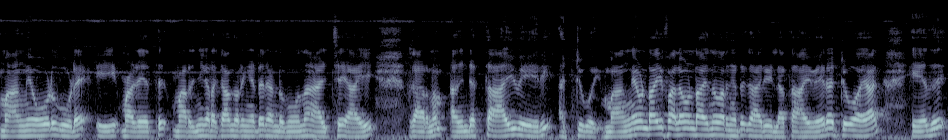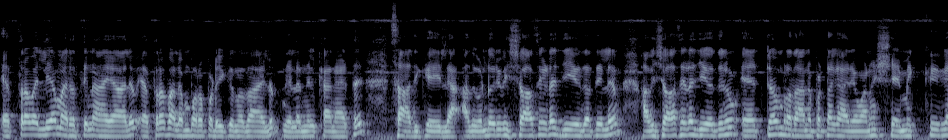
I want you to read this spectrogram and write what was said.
മാങ്ങയോടുകൂടെ ഈ മഴയത്ത് മറിഞ്ഞ് കിടക്കാൻ തുടങ്ങിയിട്ട് രണ്ട് മൂന്ന് ആഴ്ചയായി. കാരണം അതിന്റെ തായ്വേര് അറ്റുപോയി. മാങ്ങ ഉണ്ടായി ഫലം ഉണ്ടായി എന്ന് പറഞ്ഞിട്ട് കാര്യമില്ല. തായ്വേര് അറ്റുപോയാൽ ഏത് എത്ര വലിയ മരത്തിനായാലും എത്ര ഫലം പുറപ്പെടുവിക്കുന്നതായാലും നിലനിൽക്കാനായിട്ട് സാധിക്കുകയില്ല. അതുകൊണ്ട് ഒരു വിശ്വാസിയുടെ ജീവിതത്തിലും അവിശ്വാസിയുടെ ജീവിതത്തിലും ഏറ്റവും പ്രധാനപ്പെട്ട കാര്യമാണ് ക്ഷമിക്കുക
